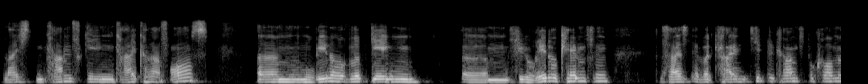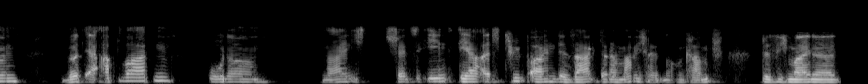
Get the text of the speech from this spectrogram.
Vielleicht ein Kampf gegen Kai Carafrance. Ähm, Moreno wird gegen ähm, Figueredo kämpfen. Das heißt, er wird keinen Titelkampf bekommen. Wird er abwarten oder nein, ich schätze ihn eher als Typ ein, der sagt, dann mache ich halt noch einen Kampf, bis ich meine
